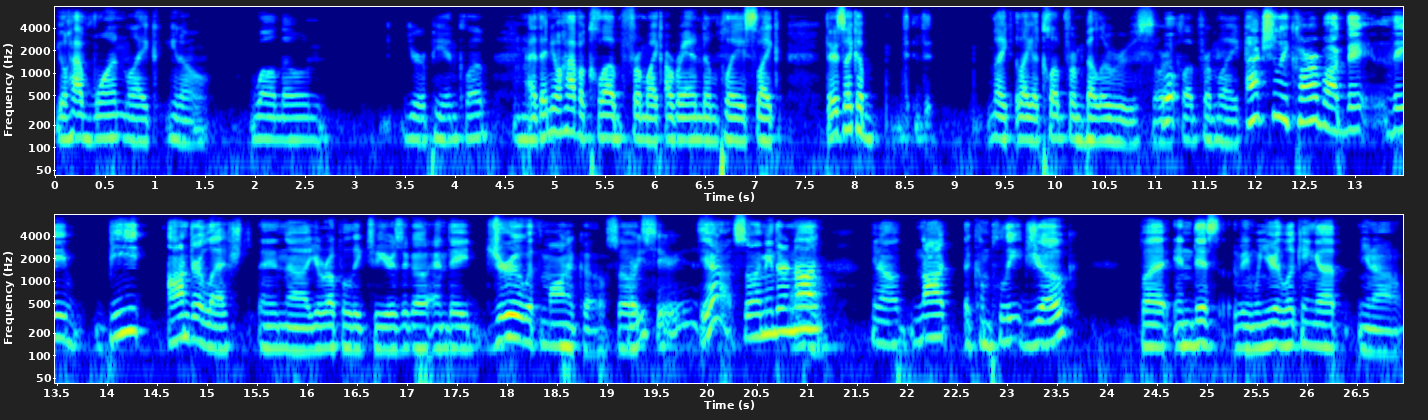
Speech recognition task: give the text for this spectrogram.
You'll have one like you know well-known European club, Mhm. and then you'll have a club from like a random place. Like there's like a th- like like a club from Belarus or Well, a club from like Actually, Karabakh they they beat Anderlecht in uh, Europa League two years ago, and they drew with Monaco. So Are you serious? yeah, so I mean they're Wow. not you know not a complete joke, but in this I mean when you're looking up you know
